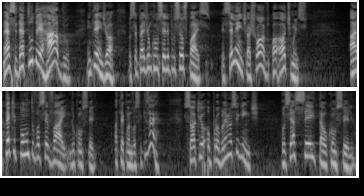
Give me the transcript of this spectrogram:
Né? Se der tudo errado, entende? Ó, você pede um conselho para os seus pais. Excelente, eu acho ótimo isso. Até que ponto você vai do conselho? Até quando você quiser. Só que o problema é o seguinte: você aceita o conselho.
